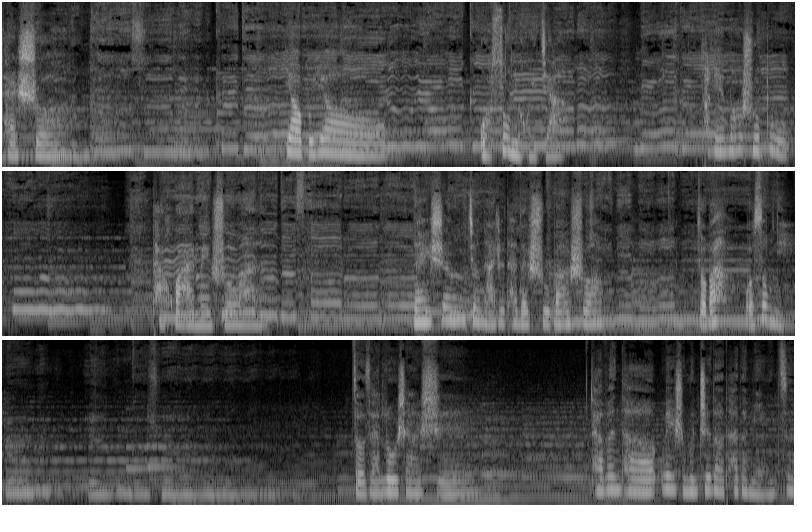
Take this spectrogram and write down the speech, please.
他说：“要不要我送你回家？”连忙说不。他话还没说完，男生就拿着他的书包说：“走吧，我送你。”走在路上时，他问他为什么知道他的名字。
